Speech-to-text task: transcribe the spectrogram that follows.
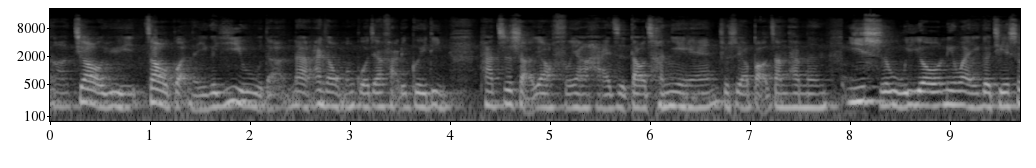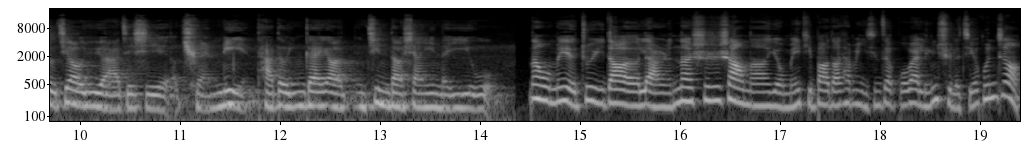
啊教育、照管的一个义务的。那按照我们国家法律规定，她至少要抚养孩子到成年，就是要保障他们衣食无忧。另外一个接受教育啊这些权利，她都应该要尽到相应的义务。那我们也注意到，两人呢，事实上呢，有媒体报道，他们已经在国外领取了结婚证，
